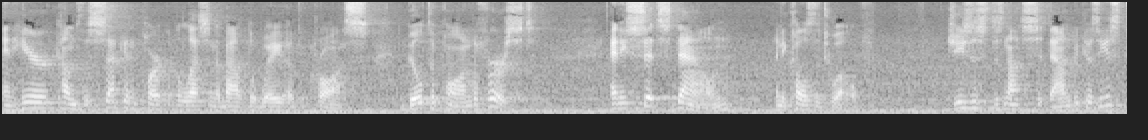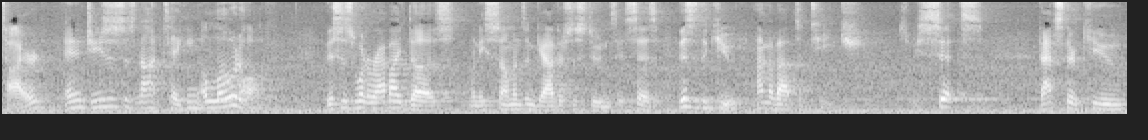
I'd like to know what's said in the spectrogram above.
And here comes the second part of the lesson about the way of the cross, built upon the first. And he sits down and he calls the 12. Jesus does not sit down because he is tired, and Jesus is not taking a load off. This is what a rabbi does when he summons and gathers the students. It says, This is the cue. I'm about to teach. So he sits. That's their cue.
